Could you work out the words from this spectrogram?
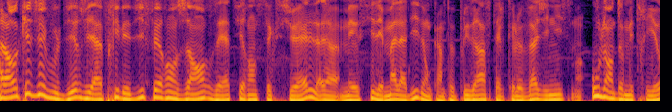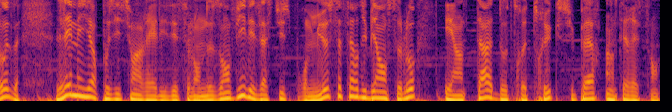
Alors ok, je vais vous le dire, j'ai appris les différents genres et attirances sexuelles, euh, mais aussi les maladies, donc un peu plus graves telles que le vaginisme ou l'endométriose, les meilleures positions à réaliser selon nos envies, les astuces pour mieux se faire du bien en solo et un tas d'autres trucs super intéressants.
